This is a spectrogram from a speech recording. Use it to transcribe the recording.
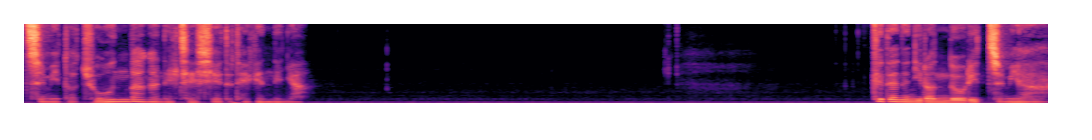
짐이 더 좋은 방안을 제시해도 되겠느냐? 그대는 이런 놀이쯤이야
